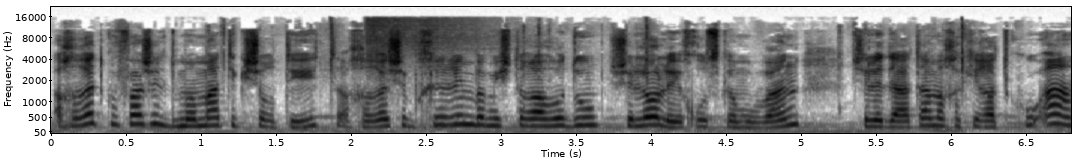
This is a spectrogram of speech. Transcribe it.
אחרי תקופה של דממה תקשורתית, אחרי שבכירים במשטרה הודו, שלא לייחוס כמובן, שלדעתם החקירה תקועה,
